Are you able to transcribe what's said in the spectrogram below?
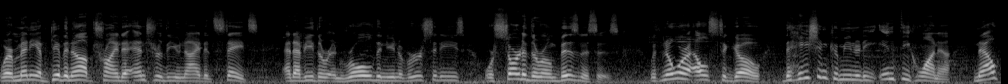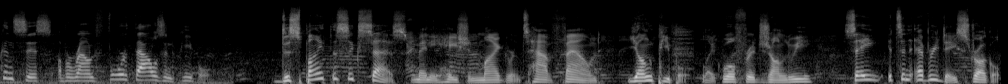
where many have given up trying to enter the United States and have either enrolled in universities or started their own businesses. With nowhere else to go, the Haitian community in Tijuana now consists of around 4,000 people. Despite the success many Haitian migrants have found, young people like Wilfred Jean Louis say it's an everyday struggle.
